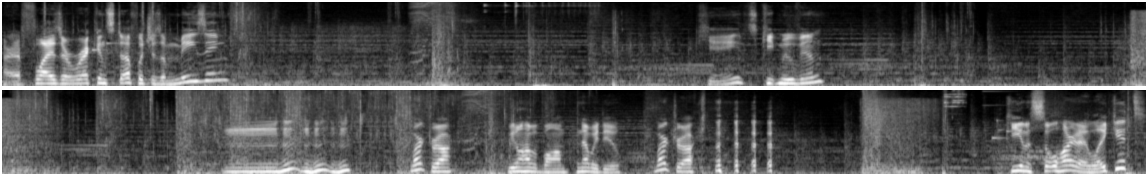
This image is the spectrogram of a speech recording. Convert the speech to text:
Alright, flies are wrecking stuff, which is amazing. Okay, let's keep moving. Mm-hmm, mm-hmm, mm-hmm. Marked rock. We don't have a bomb. Now we do. Marked rock. Key in a soul heart. I like it.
